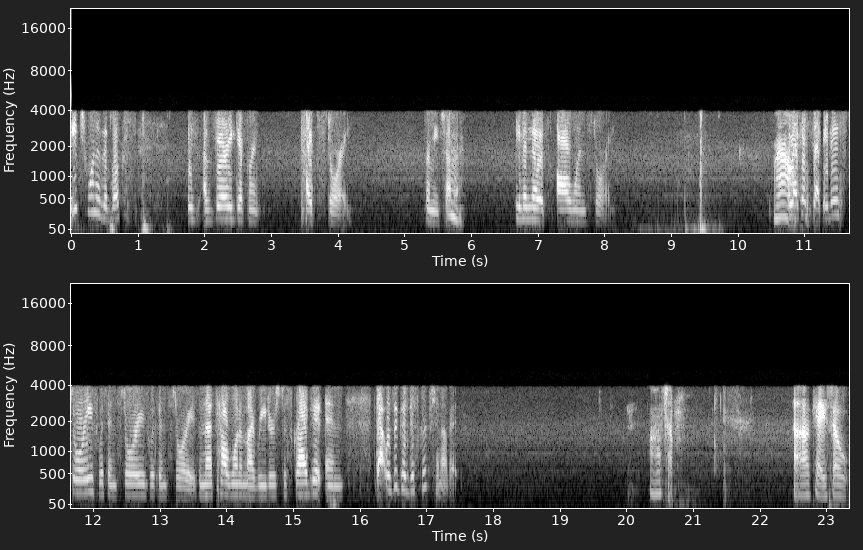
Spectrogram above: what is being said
each one of the books is a very different type story from each other, hmm. even though it's all one story. Wow. Like I said, it is stories within stories within stories, and that's how one of my readers described it, and that was a good description of it. Awesome. Okay, so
